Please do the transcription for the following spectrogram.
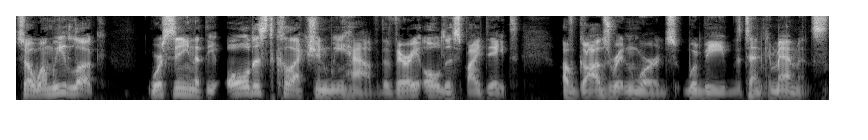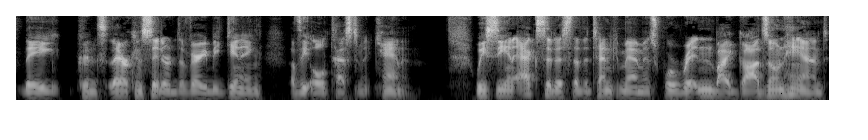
So when we look, we're seeing that the oldest collection we have, the very oldest by date, of God's written words would be the Ten Commandments. They could they are considered the very beginning of the Old Testament canon. We see in Exodus that the Ten Commandments were written by God's own hand.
